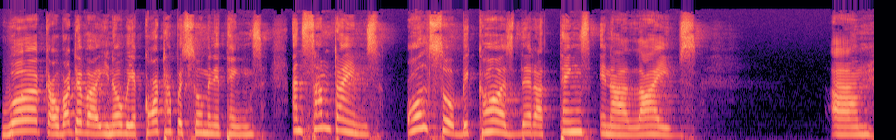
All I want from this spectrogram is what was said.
work or whatever, you know, we are caught up with so many things. And sometimes also because there are things in our lives um,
